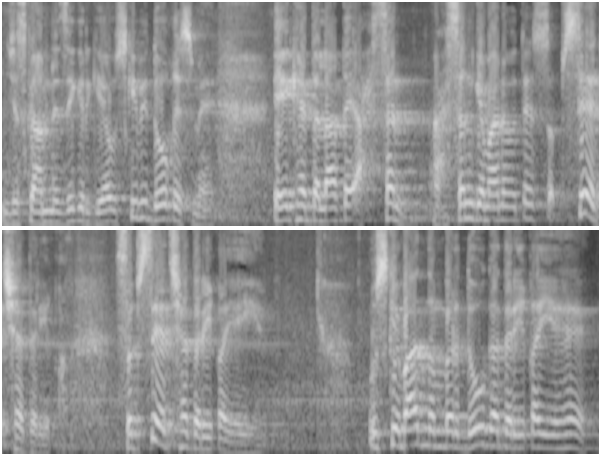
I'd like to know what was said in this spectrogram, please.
جس کا ہم نے ذکر کیا، اس کی بھی دو قسمیں ہیں۔ ایک ہے طلاق احسن۔ احسن کے معنی ہوتے ہیں سب سے اچھا طریقہ۔ سب سے اچھا طریقہ یہی ہے۔ اس کے بعد نمبر دو کا طریقہ یہ ہے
